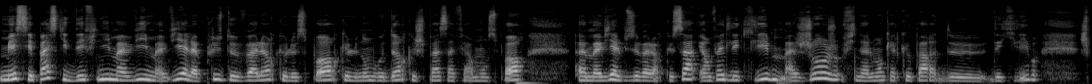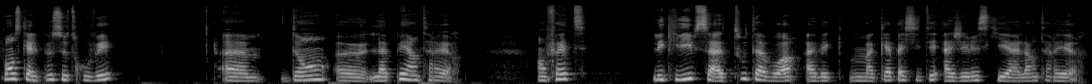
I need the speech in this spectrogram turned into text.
mais c'est pas ce qui définit ma vie. Ma vie, elle a plus de valeur que le sport, que le nombre d'heures que je passe à faire mon sport. Euh, ma vie a plus de valeur que ça. Et en fait, l'équilibre, ma jauge finalement quelque part d'équilibre, je pense qu'elle peut se trouver euh, dans la paix intérieure. En fait, l'équilibre, ça a tout à voir avec ma capacité à gérer ce qui est à l'intérieur.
